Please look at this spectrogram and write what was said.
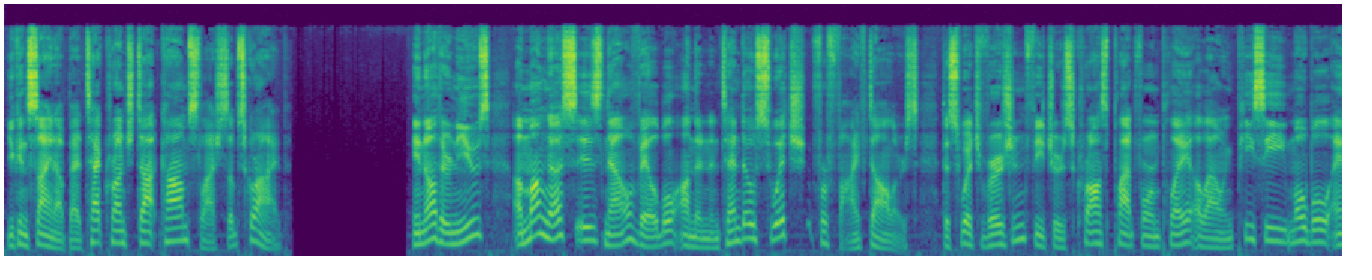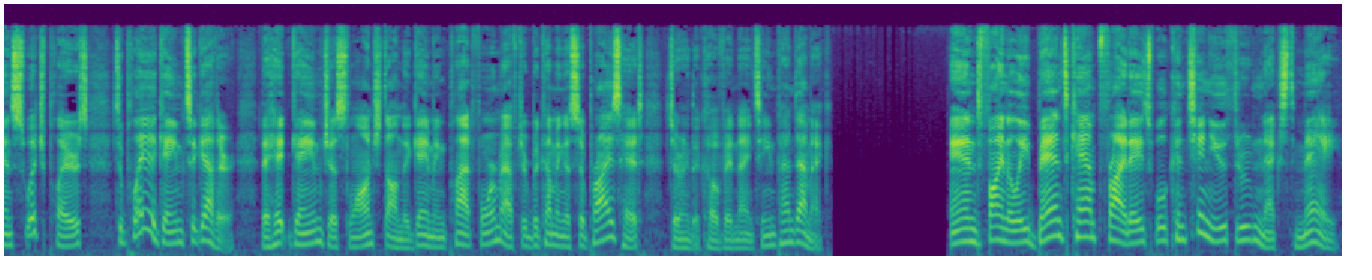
You can sign up at techcrunch.com/slash subscribe. In other news, Among Us is now available on the Nintendo Switch for $5. The Switch version features cross platform play, allowing PC, mobile, and Switch players to play a game together. The hit game just launched on the gaming platform after becoming a surprise hit during the COVID 19 pandemic. And finally, Bandcamp Fridays will continue through next May.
